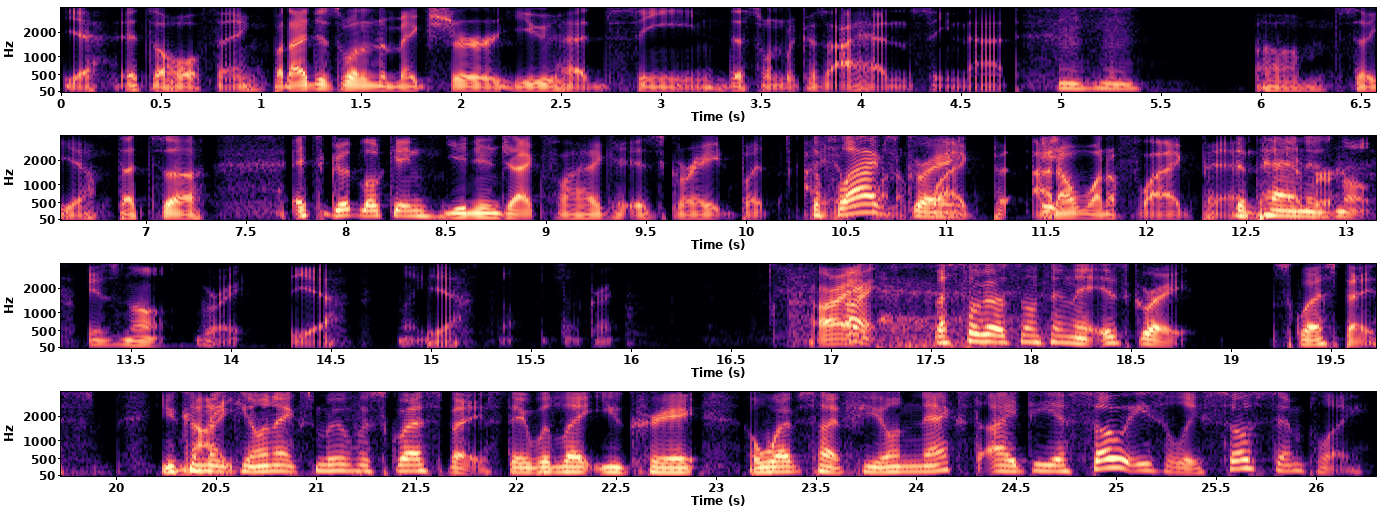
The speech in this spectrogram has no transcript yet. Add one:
Yeah, it's a whole thing. But I just wanted to make sure you had seen this one because I hadn't seen that. hmm Um, so yeah, that's uh, it's good looking. Union Jack flag is great, but The don't flag's great. Flag, I It- don't want a flag pen. The pen is not is not great. Yeah. Like, Yeah. it's not, it's not great. All All right. right, let's talk about something that is great. Squarespace. You can make your next move with Squarespace. They would let you create a website for your next idea so easily, so simply,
